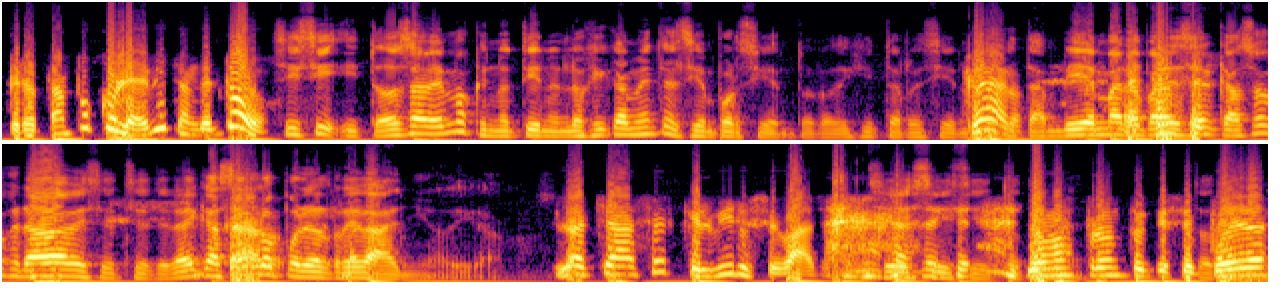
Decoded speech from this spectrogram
pero tampoco la evitan del todo. Sí, sí, y todos sabemos que no tienen lógicamente el 100%, lo dijiste recién. Claro. También van a aparecer casos graves, etcétera. Hay que hacerlo por el rebaño, digamos. Lo que hace es que el virus se vaya lo más pronto que se pueda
